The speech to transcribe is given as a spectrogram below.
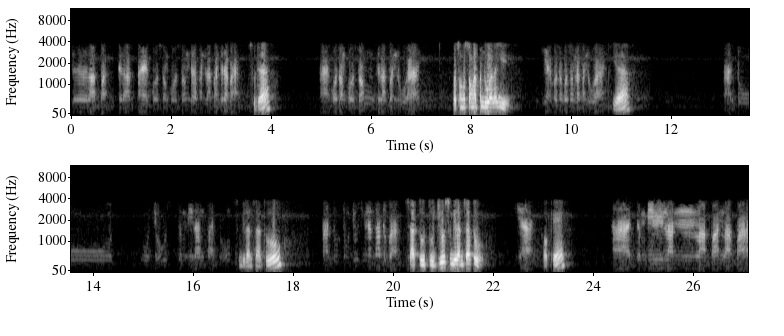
delapan delapan eh kosong kosong delapan delapan sudah pak sudah nah kosong kosong delapan dua 0082 lagi? Iya kosong kosong delapan dua. Ya. Satu tujuh sembilan satu. 91 satu. Tujuh sembilan satu pak. 1791 iya. Oke. Nah sembilan delapan delapan.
